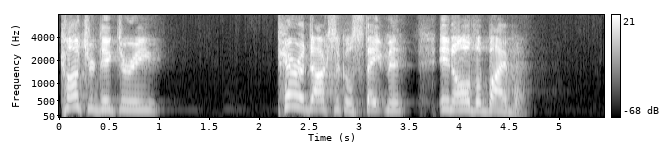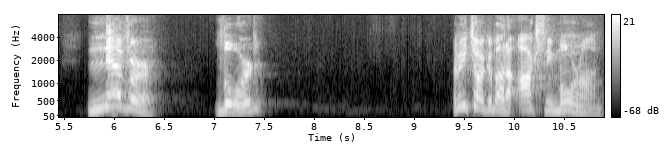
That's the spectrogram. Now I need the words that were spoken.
contradictory, paradoxical statement in all the Bible? Never, Lord. Let me talk about an oxymoron.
